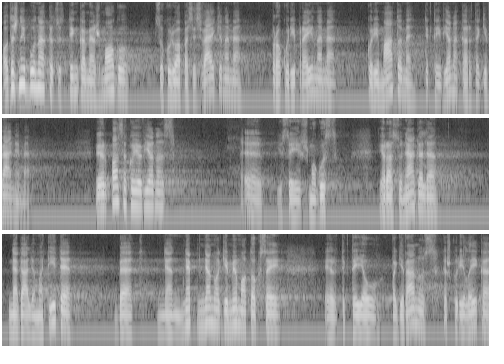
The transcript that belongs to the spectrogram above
O dažnai būna, kad sutinkame žmogų, su kuriuo pasisveikiname, pro kurį praeiname, kurį matome tik tai vieną kartą gyvenime. Ir pasakojo vienas, e, jisai žmogus yra su negale, negali matyti, bet ne, ne, ne nuo gimimo toksai ir tik tai jau pagyvenus kažkurį laiką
